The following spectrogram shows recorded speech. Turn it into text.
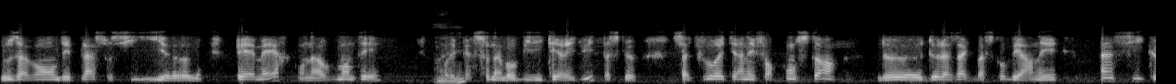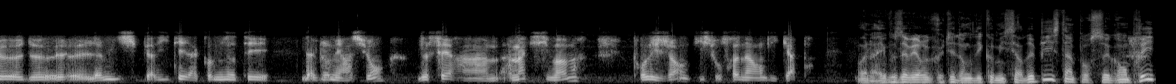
nous avons des places aussi euh, PMR qu'on a augmentées pour les personnes à mobilité réduite, parce que ça a toujours été un effort constant de, de la ZAC Basco-Béarnais ainsi que de la municipalité, la communauté d'agglomération, de faire un, un maximum pour les gens qui souffrent d'un handicap. Voilà, et vous avez recruté donc des commissaires de piste hein, pour ce Grand Prix.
